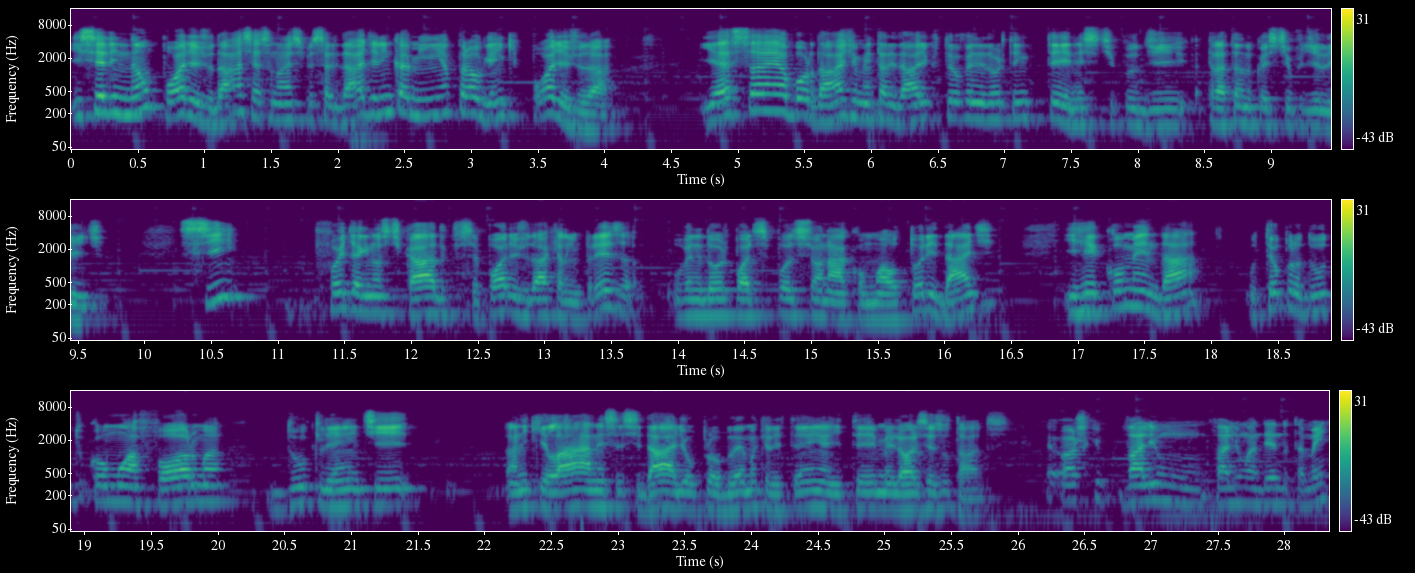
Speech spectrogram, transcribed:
E se ele não pode ajudar, se essa não é a especialidade, ele encaminha para alguém que pode ajudar. E essa é a abordagem, a mentalidade que o teu vendedor tem que ter nesse tipo de tratando com esse tipo de lead. Se foi diagnosticado que você pode ajudar aquela empresa, o vendedor pode se posicionar como autoridade e recomendar o teu produto como a forma do cliente aniquilar a necessidade ou problema que ele tenha e ter melhores resultados. Eu acho que vale um, vale um adendo também,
